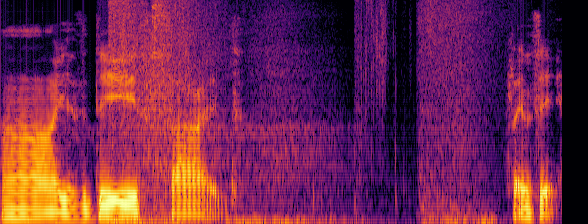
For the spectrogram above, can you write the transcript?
Ah, it's this side. Frenzy.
